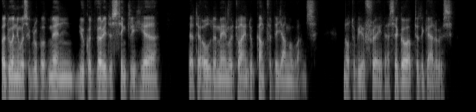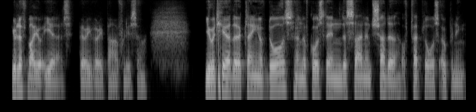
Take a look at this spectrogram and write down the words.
But when it was a group of men, you could very distinctly hear that the older men were trying to comfort the younger ones, not to be afraid as they go up to the gallows. You lift by your ears, very, very powerfully so. You would hear the clanging of doors, and of course, then the silent shudder of trapdoors opening,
